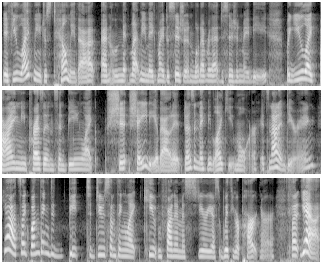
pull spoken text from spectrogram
if you like me, just tell me that and let me make my decision, whatever that decision may be. But you like buying me presents and being like sh- shady about it doesn't make me like you more. It's not endearing. Yeah, it's like one thing to be to do something like cute and fun and mysterious with your partner. But Yeah,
